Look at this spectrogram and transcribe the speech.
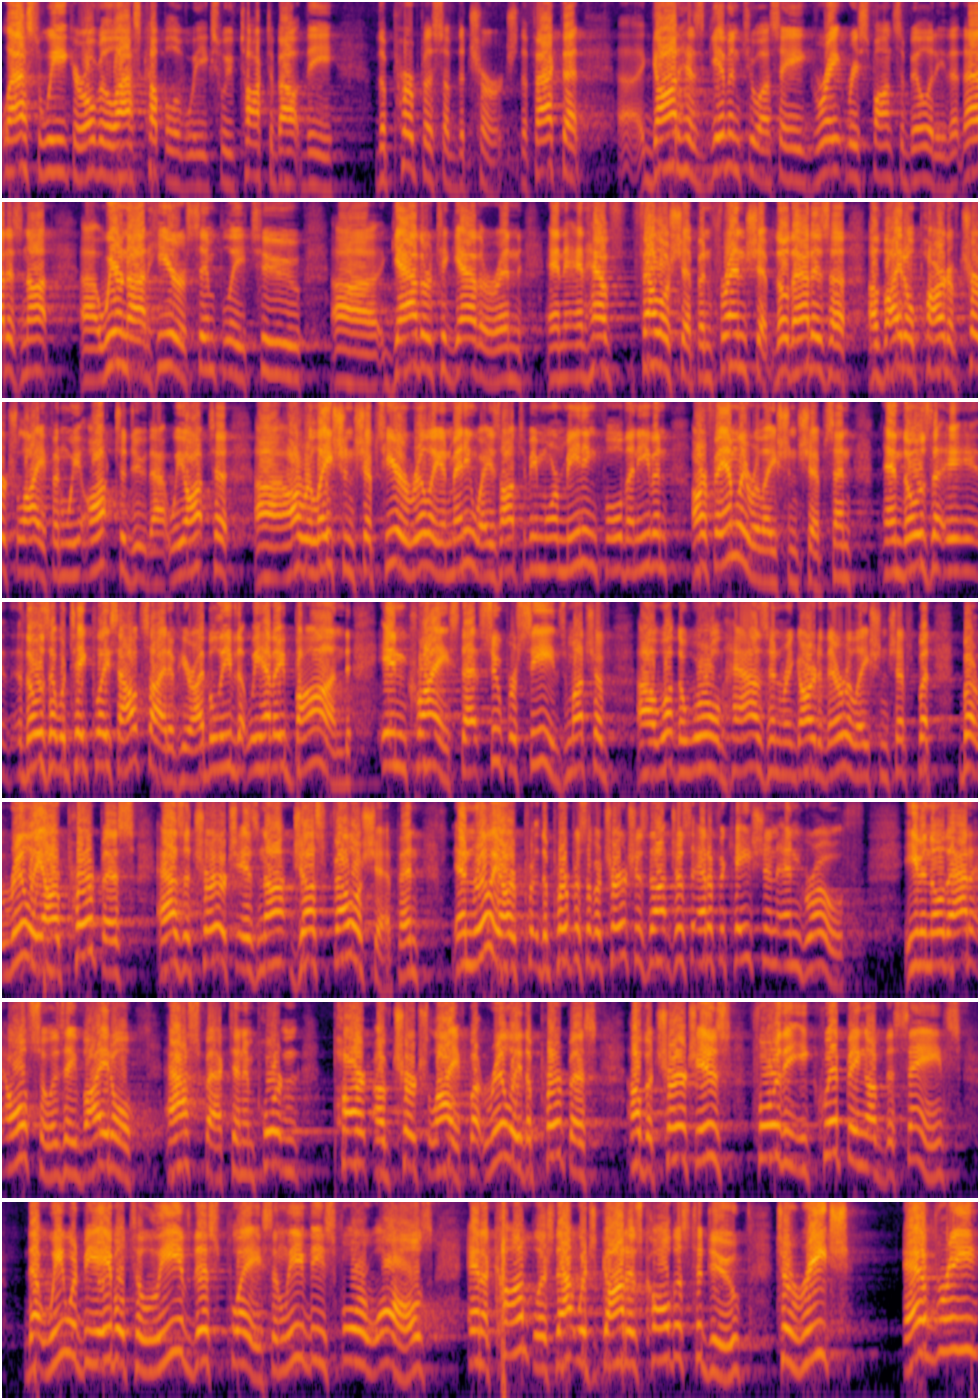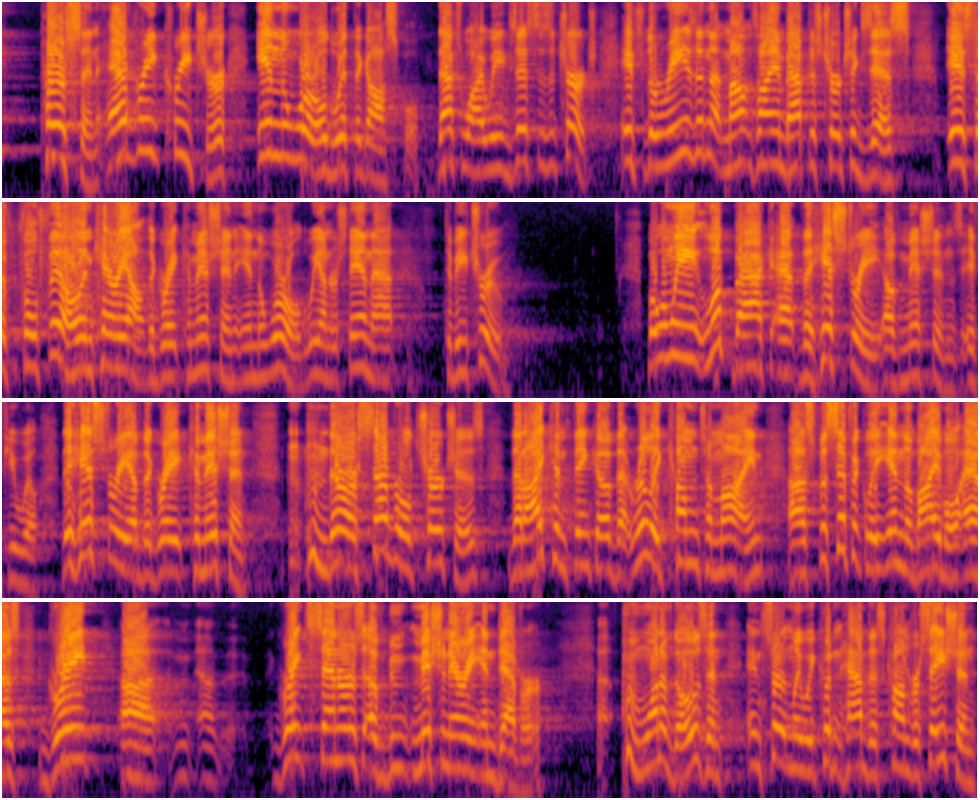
Last week, or over the last couple of weeks, we've talked about the, the purpose of the church. The fact that uh, God has given to us a great responsibility, that that is not uh, we're not here simply to uh, gather together and, and, and have fellowship and friendship, though that is a, a vital part of church life, and we ought to do that. We ought to, uh, our relationships here, really, in many ways, ought to be more meaningful than even our family relationships and, and those, that, eh, eh, those that would take place outside of here. I believe that we have a bond in Christ that supersedes much of uh, what the world has in regard to their relationships, but, but really our purpose as a church is not just fellowship. Fellowship. And, and really, our, the purpose of a church is not just edification and growth, even though that also is a vital aspect and important part of church life. But really, the purpose of a church is for the equipping of the saints that we would be able to leave this place and leave these four walls and accomplish that which God has called us to do to reach every person, every creature in the world with the gospel. That's why we exist as a church. It's the reason that Mount Zion Baptist Church exists is to fulfill and carry out the Great Commission in the world. We understand that to be true. But when we look back at the history of missions, if you will, the history of the Great Commission, there are several churches that I can think of that really come to mind, uh, specifically in the Bible, as great, Uh, uh, great centers of missionary endeavor. Uh, one of those, and, and certainly we couldn't have this conversation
